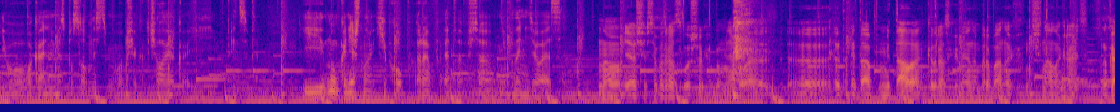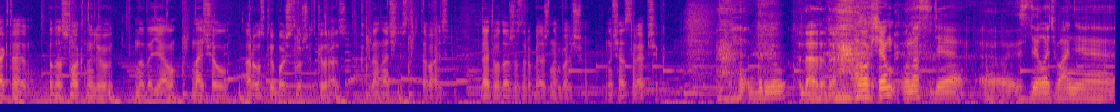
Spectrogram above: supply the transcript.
его вокальными способностями вообще как человека и в принципе. И, ну, конечно, хип-хоп, рэп, это все никуда не девается. Ну, я вообще все подряд слушаю, как бы у меня был этап металла, как раз когда я на барабанах начинал играть. Ну, как-то подошло к нулю, надоел. Начал русскую больше слушать, как раз, когда начали стартовать. До этого тоже зарубежное больше. Ну, сейчас рэпчик. Дрил. Да-да-да. А вообще у нас идея э, сделать Ване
